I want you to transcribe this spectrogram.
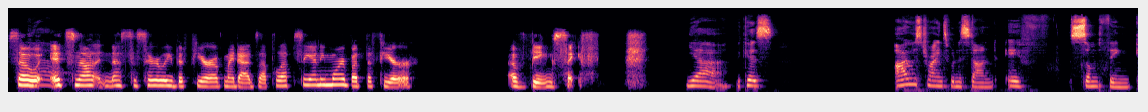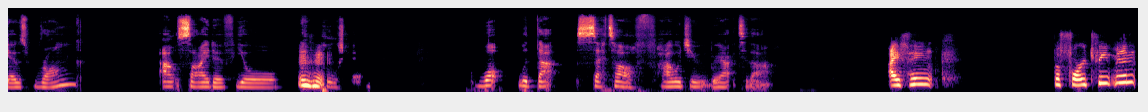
So Yeah. it's not necessarily the fear of my dad's epilepsy anymore, but the fear of being safe. Yeah, because I was trying to understand if something goes wrong outside of your hmm compulsion, what would that set off? How would you react to that? I think before treatment,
